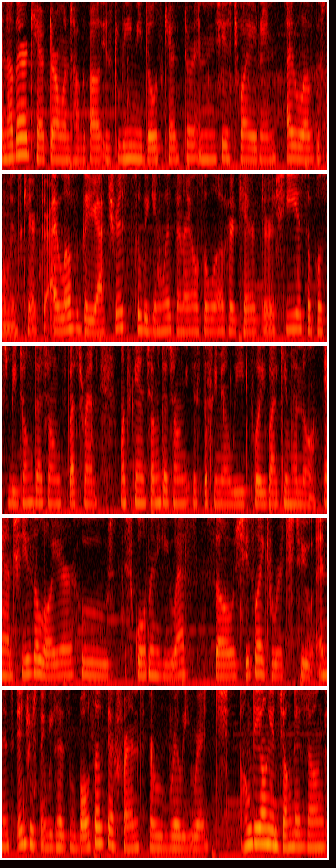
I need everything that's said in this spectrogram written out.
Another character I want to talk about is Lee Mi-do's character, and she is Choi Erin. I love this woman's character. I love the actress to begin with, and I also love her character. She is supposed to be Jung Da-jung's best friend. Once again, Jung Da-jung is the female lead played by Kim Han-no, and she's a lawyer who's schooled in the U.S., so she's like rich too. And it's interesting because both of their friends are really rich. Hong Dae-young and Jung Da-jung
